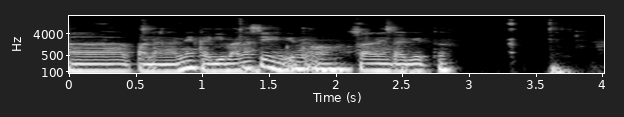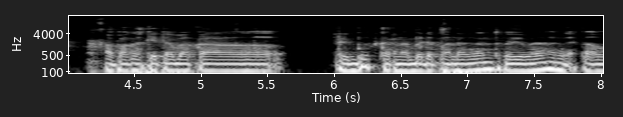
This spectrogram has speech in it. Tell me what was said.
eh, pandangannya kayak gimana sih gitu. Hmm. Soalnya kayak gitu. Apakah kita bakal ribut karena beda pandangan atau gimana kan nggak tahu.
